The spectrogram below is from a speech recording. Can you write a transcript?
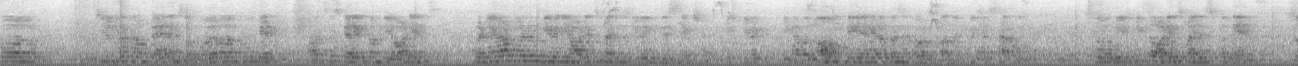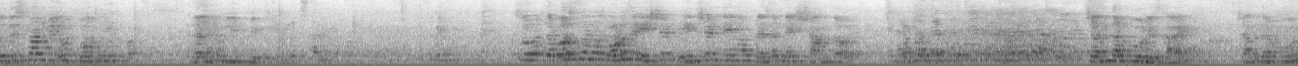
for children or parents or whoever who get answers correct from the audience. But we're not going to give any audience prizes during this section. We, we have a long day ahead of us and lots of other quizzes happening. So we'll keep the audience prizes for them. So this one we'll go through relatively quickly. Okay. So the first one was what was the ancient, ancient name of present day Chandor? Chandrapur is right. Chandrapur.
